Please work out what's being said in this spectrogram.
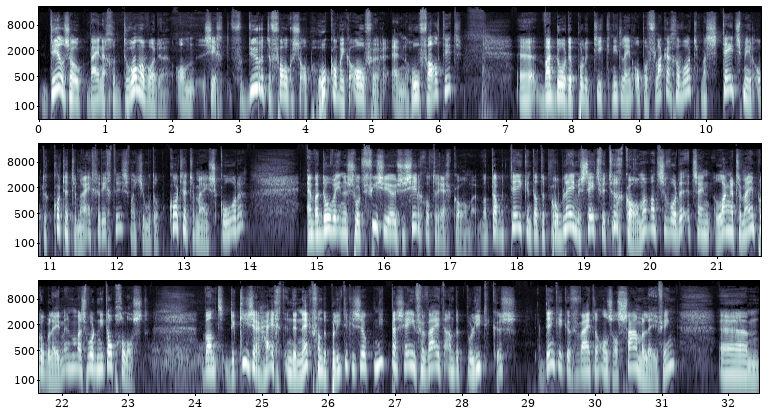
deels ook bijna gedwongen worden om zich voortdurend te focussen op hoe kom ik over en hoe valt dit. Eh, waardoor de politiek niet alleen oppervlakkiger wordt, maar steeds meer op de korte termijn gericht is. Want je moet op korte termijn scoren. En waardoor we in een soort vicieuze cirkel terechtkomen. Want dat betekent dat de problemen steeds weer terugkomen. Want ze worden, het zijn lange termijn problemen, maar ze worden niet opgelost. Want de kiezer hijgt in de nek van de politicus. is ook niet per se een verwijt aan de politicus. Denk ik een verwijt aan ons als samenleving. Ehm,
